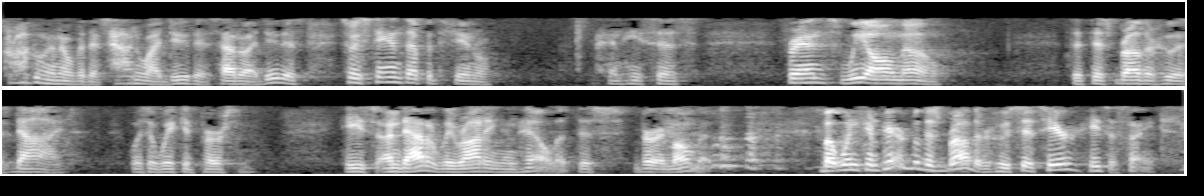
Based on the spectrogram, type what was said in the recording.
struggling over this. How do I do this? How do I do this? So he stands up at the funeral and he says, Friends, we all know that this brother who has died was a wicked person. He's undoubtedly rotting in hell at this very moment. But when compared with his brother who sits here, he's a saint.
